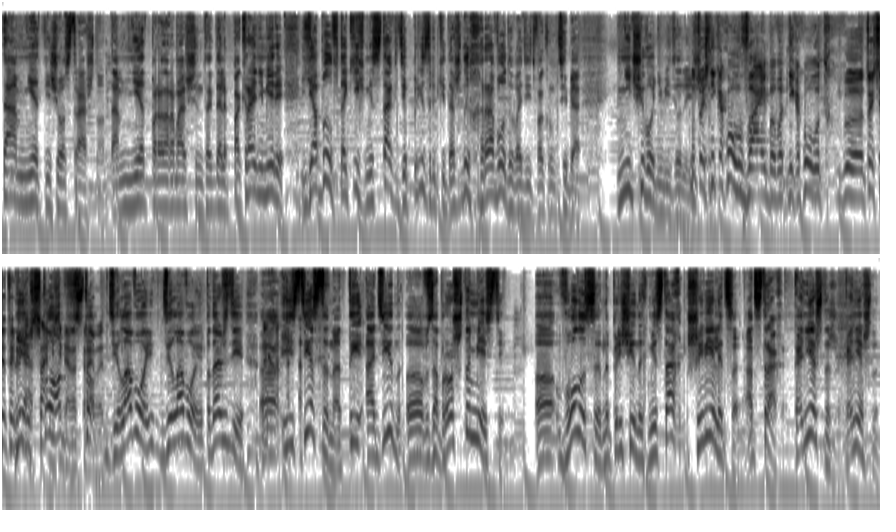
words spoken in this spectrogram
Там нет ничего страшного, там нет паранормальщины и так далее. По крайней мере, я был в таких местах, где призраки должны хороводы водить вокруг тебя. Ничего не видел лично. Ну, то есть никакого вайба, вот никакого вот... э, То есть это люди Нет, сами стоп, себя стоп, настраивают. деловой, деловой, подожди. Э, Естественно, ты один э, в заброшенном месте. Волосы на причинных местах шевелятся от страха. Конечно же, конечно.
